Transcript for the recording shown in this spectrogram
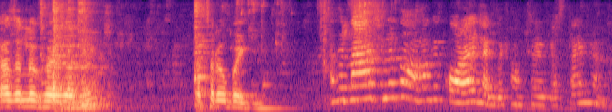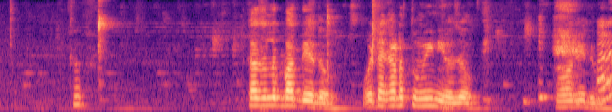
কাজের লোক হয়ে যাবে। তাছাড়া উপায় কি? আচ্ছা না আসলে তো করাই লাগবে সংসারের কাজ তাই না? কাজের লোক বাদ দিয়ে দাও। ওই টাকাটা তুমিই নিয়ে যাও। মানে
